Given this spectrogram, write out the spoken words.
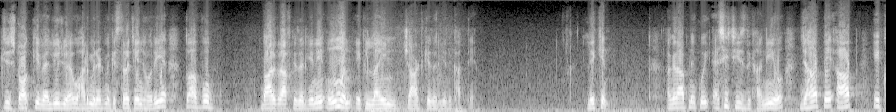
کسی اسٹاک کی ویلیو جو ہے وہ ہر منٹ میں کس طرح چینج ہو رہی ہے، تو آپ وہ بار گراف کے ذریعے نہیں، عموماً ایک لائن چارٹ کے ذریعے دکھاتے ہیں۔ لیکن اگر آپ نے کوئی ایسی چیز دکھانی ہو جہاں پہ آپ ایک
